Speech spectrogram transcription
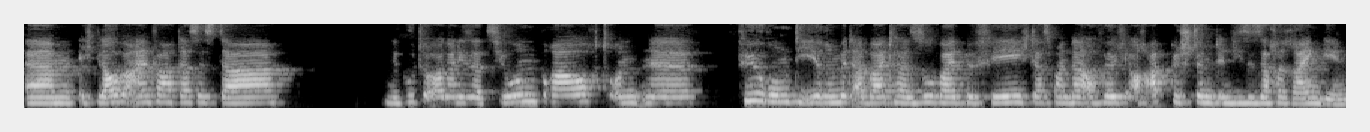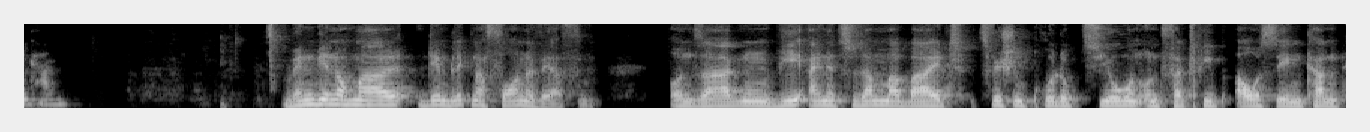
Ähm, ich glaube einfach, dass es da eine gute Organisation braucht und eine Führung, die ihre Mitarbeiter so weit befähigt, dass man da auch wirklich auch abgestimmt in diese Sache reingehen kann. Wenn wir nochmal den Blick nach vorne werfen und sagen, wie eine Zusammenarbeit zwischen Produktion und Vertrieb aussehen kann.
